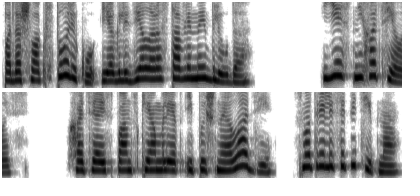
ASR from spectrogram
Подошла к столику и оглядела расставленные блюда. Есть не хотелось хотя испанский омлет и пышные оладьи смотрелись аппетитно.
